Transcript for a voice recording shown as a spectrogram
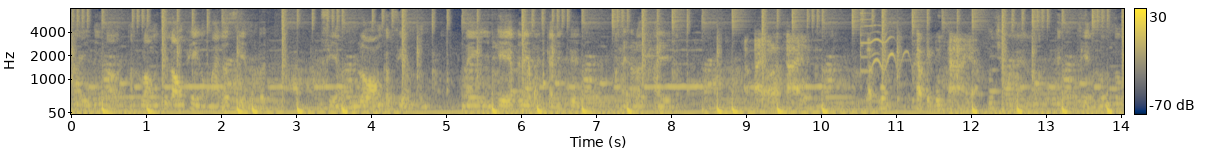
ไทยนี่เหรอนักร้อง ที่ร้องเพลงออกมาแล้วเสียงแบบเสียงร้องกับเสียงในเทปอะไรเหมือนกันนี่คือไทยอรไทยครับเอาไทยอรไทยแล้วพูดถ้าเป็นผู้ชายอะผู้ชายเหรอเป็นเสียงนุ่ม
